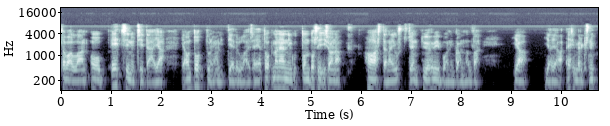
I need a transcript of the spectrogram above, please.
tavallaan ole etsinyt sitä ja, ja on tottunut johonkin tietynlaiseen. Ja to, mä näen niin tuon tosi isona haasteena just sen työhyvinvoinnin kannalta. Ja, ja, ja esimerkiksi nyt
